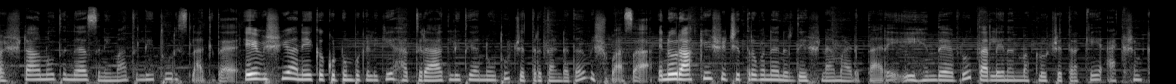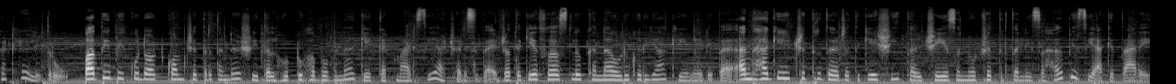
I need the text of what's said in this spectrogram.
ಕಷ್ಟ ಅನ್ನೋದನ್ನ ಸಿನಿಮಾದಲ್ಲಿ ತೋರಿಸಲಾಗಿದೆ. ಈ ವಿಷಯ ಅನೇಕ ಕುಟುಂಬಗಳಿಗೆ ಹತ್ತಿರ ಆಗಲಿದೆ ಅನ್ನೋದು ಚಿತ್ರತಂಡದ ವಿಶ್ವಾಸ. ಇನ್ನು ರಾಕೇಶ್ ಈ ಚಿತ್ರವನ್ನ ನಿರ್ದೇಶನ ಮಾಡಿದ್ದಾರೆ. ಈ ಹಿಂದೆ ಅವರು ತರ್ಲೆ ಮಕ್ಕಳು ಚಿತ್ರಕ್ಕೆ ಆಕ್ಷನ್ ಕಟ್ ಹೇಳಿದ್ರು. ಪತಿ ಬೇಕು ಡಾಟ್ ಕಾಮ್ ಚಿತ್ರತಂಡ ಶೀತಲ್ ಹುಟ್ಟುಹಬ್ಬವನ್ನ ಕೇಕ್ ಕಟ್ ಮಾಡಿಸಿ ಆಚರಿಸಿದೆ. ಜೊತೆಗೆ ಫಸ್ಟ್ ಲುಕ್ ಅನ್ನ ಉಡುಗೊರೆಯಾಗಿ ನೀಡಿದೆ? ಅಂದಹಾಗೆ, ಈ ಚಿತ್ರದ ಜೊತೆಗೆ ಶೀತಲ್ ಚೇಸ್ ಅನ್ನೋ ಚಿತ್ರದಲ್ಲಿ ಸಹ ಬ್ಯುಸಿಯಾಗಿದ್ದಾರೆ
